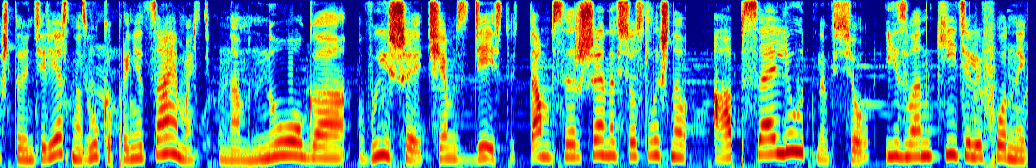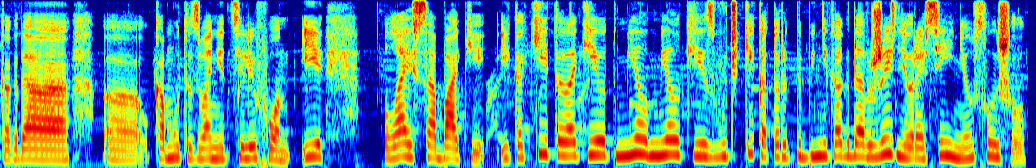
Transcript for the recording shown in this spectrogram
что интересно, звукопроницаемость намного выше, чем здесь. То есть там совершенно все слышно абсолютно все. И звонки телефонные, когда э, кому-то звонит телефон, и лай собаки и какие-то такие вот мел мелкие звучки, которые ты бы никогда в жизни в России не услышал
